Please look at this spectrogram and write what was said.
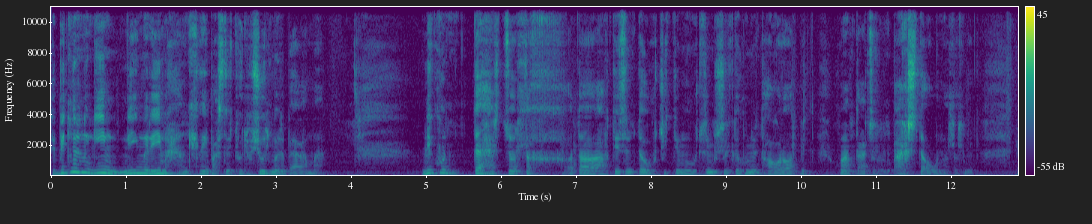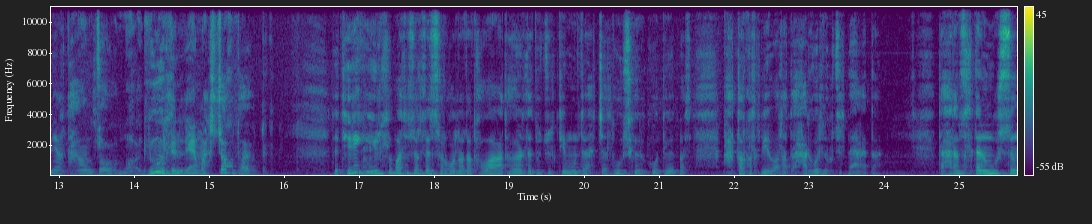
Тэг бид нар нэг ийм нийгмээр ийм хандлагыг бас нэг төлөвшүүлмээр байгаамаа. Нэг хүнтэй харьцуулах одоо аутизмтай хөгж гэдэг юм хөгжлийн бэрхшээлтэй хүний тоогоор бол бид хүн амтаа ажиллах багштай уг нь бол нэг 1500 моо юу илээ нэг ямарч жоохон тоо явдаг. Тэгээ тэрийг ерөнхий боловсролын сургуулиудад хуваагаад хуваарлаад үзвэл тийм өндөр ачаал үүсгэргүй тэгээд бас гадуурхалт бий болоод харгуул нөхцөл байгаад байгаа. Тэгээ харамсалтай нь өнгөрсөн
